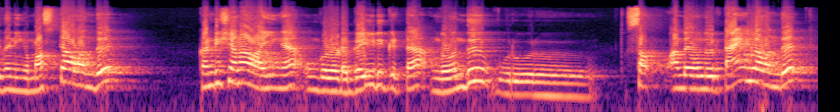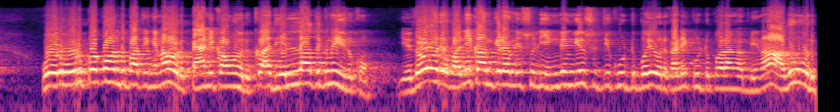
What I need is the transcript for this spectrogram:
இதை நீங்கள் மஸ்ட்டாக வந்து கண்டிஷனாக வைங்க. உங்களோட கைடு கிட்ட அங்கே வந்து ஒரு ஒரு சப் அந்த ஒரு டைமில் வந்து ஒரு ஒரு பக்கம் வந்து பார்த்தீங்கன்னா ஒரு பேனிக்காகவும் இருக்குது அது எல்லாத்துக்குமே இருக்கும். ஏதோ ஒரு வழி காமிக்கிறேன் அப்படின்னு சொல்லி எங்கெங்கேயோ சுற்றி கூட்டு போய் ஒரு கடை கூட்டு போகிறாங்க அப்படின்னா அதுவும் ஒரு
